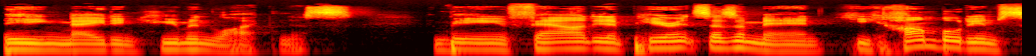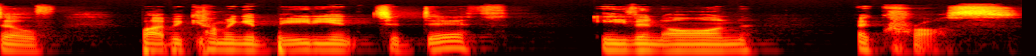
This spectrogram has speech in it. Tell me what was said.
being made in human likeness, and being found in appearance as a man, he humbled himself by becoming obedient to death, even on a cross.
